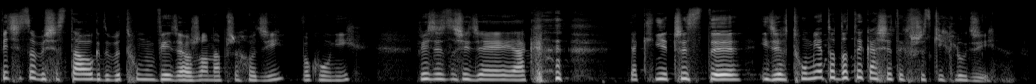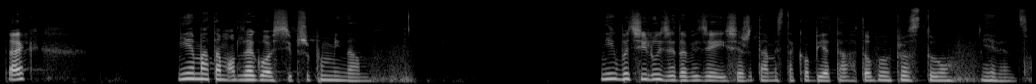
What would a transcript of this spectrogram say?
Wiecie, co by się stało, gdyby tłum wiedział, że ona przychodzi wokół nich? Wiecie, co się dzieje, jak, jak nieczysty idzie w tłumie, to dotyka się tych wszystkich ludzi, tak? Nie ma tam odległości, przypominam. Niechby ci ludzie dowiedzieli się, że tam jest ta kobieta, to po prostu nie wiem co.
